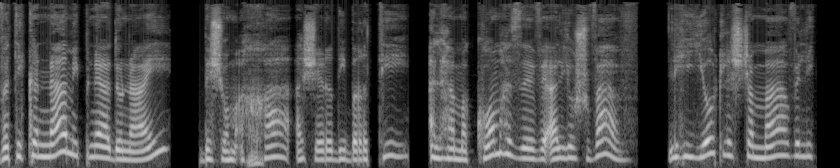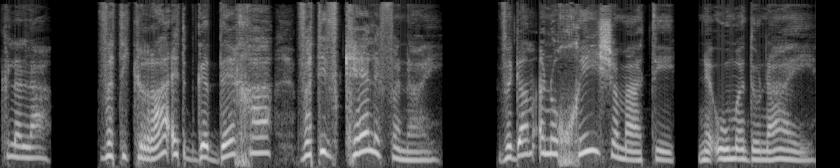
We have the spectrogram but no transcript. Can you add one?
ותיכנע מפני אדוני, בשומעך אשר דיברתי על המקום הזה ועל יושביו, להיות לשמה ולקללה. ותקרע את בגדיך, ותבכה לפני. וגם אנוכי שמעתי נאום אדוני.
